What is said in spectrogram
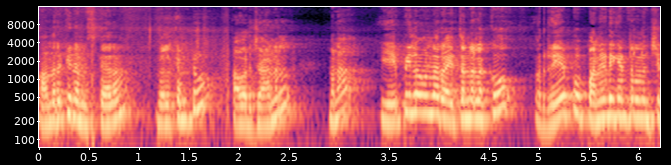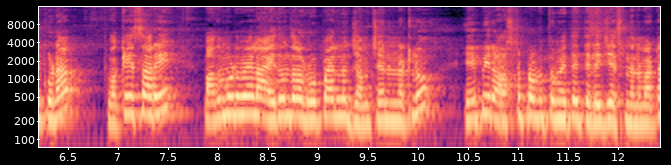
అందరికీ నమస్కారం. వెల్కమ్ టు అవర్ ఛానల్ మన ఏపీలో ఉన్న రైతన్నలకు రేపు పన్నెండు గంటల నుంచి కూడా ఒకేసారి పదమూడు వేల ఐదు వందల రూపాయలను జమ చేయనున్నట్లు ఏపీ రాష్ట్ర ప్రభుత్వం అయితే తెలియజేసిందనమాట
